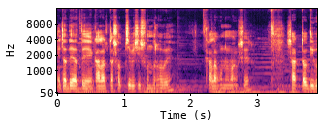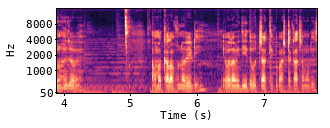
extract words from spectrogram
এটা দেওয়াতে কালারটা সবচেয়ে বেশি সুন্দর হবে কালাভুনার মাংসের। স্বাদটাও দ্বিগুণ হয়ে যাবে। আমার কালাভুনা রেডি এবার আমি দিয়ে দেবো চার থেকে পাঁচটা কাঁচামরিচ।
